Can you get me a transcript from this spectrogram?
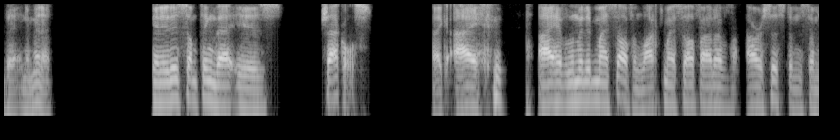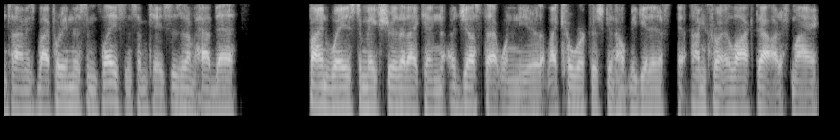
bit in a minute. And it is something that is shackles. Like I I have limited myself and locked myself out of our system sometimes by putting this in place in some cases. And I've had to find ways to make sure that I can adjust that when needed, that my coworkers can help me get in if I'm currently locked out. If my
